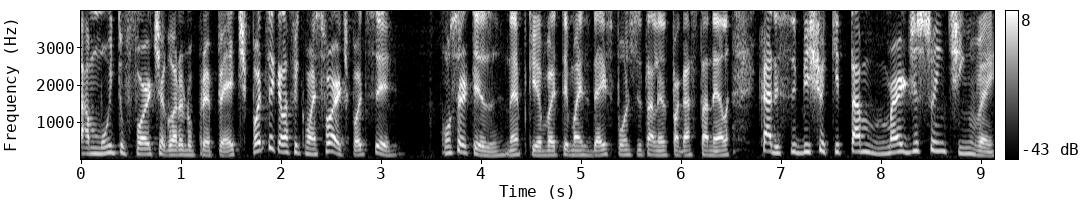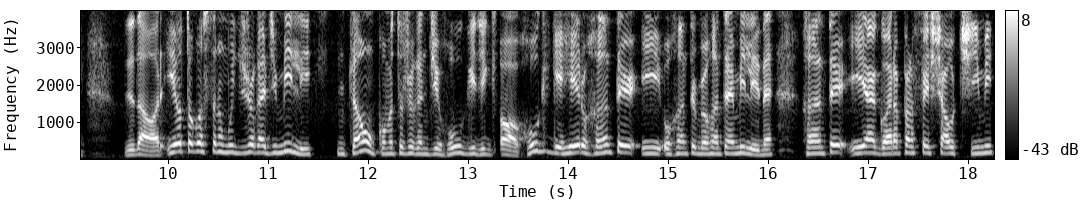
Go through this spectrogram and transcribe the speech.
tá muito forte agora no pré-patch. Pode ser que ela fique mais forte? Pode ser. Com certeza, né? Porque vai ter mais 10 pontos de talento para gastar nela. Cara, esse bicho aqui tá mardiçoentinho, velho. De da hora. E eu tô gostando muito de jogar de melee. Então, como eu tô jogando de Rug, de... Ó, Rug, Guerreiro, Hunter e... O Hunter, meu Hunter é melee, né? Hunter. E agora, para fechar o time,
